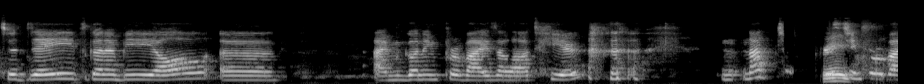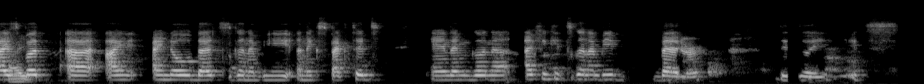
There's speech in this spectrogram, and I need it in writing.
Today it's gonna be all uh, i'm gonna improvise a lot here. Not just improvise I... but uh, i i know that's gonna be unexpected and i'm gonna i think it's gonna be better this way. It's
